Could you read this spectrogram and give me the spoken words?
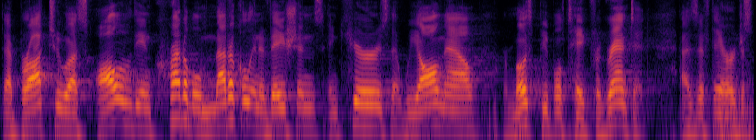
that brought to us all of the incredible medical innovations and cures that we all now, or most people, take for granted, as if they are just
